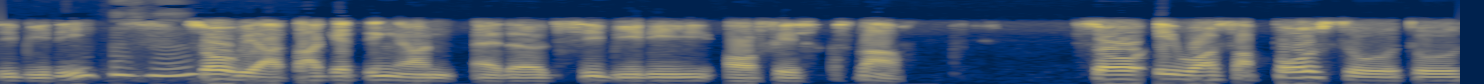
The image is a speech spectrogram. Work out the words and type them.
CBD. Mm-hmm. So we are targeting on at the CBD office staff. So it was supposed to, to,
